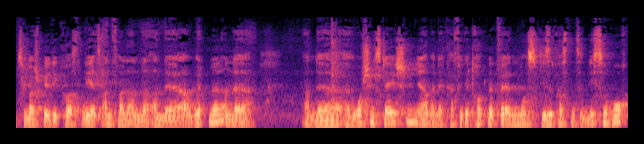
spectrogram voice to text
Zum Beispiel die Kosten, die jetzt anfallen an, an der Wetmill, an der, an der äh, Washing Station, ja, wenn der Kaffee getrocknet werden muss. Diese Kosten sind nicht so hoch.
